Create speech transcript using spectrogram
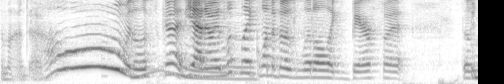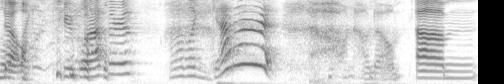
Amanda. Oh, it looks good. Yeah, no, it looked like mm. one of those little like barefoot Those little No. like two blasters. I was like, get it. No, no, no. Um,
